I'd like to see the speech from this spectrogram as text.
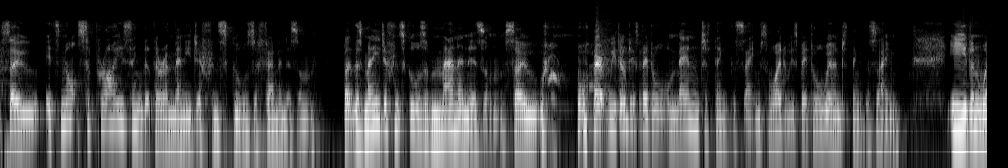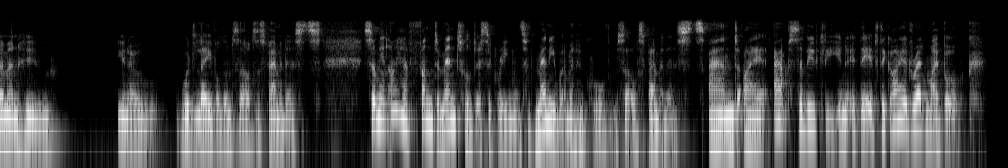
So it's not surprising that there are many different schools of feminism. Like there's many different schools of manonism. So we don't expect all men to think the same. So why do we expect all women to think the same? Even women who you know, would label themselves as feminists. So, I mean, I have fundamental disagreements with many women who call themselves feminists. And I absolutely, you know, if the guy had read my book,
